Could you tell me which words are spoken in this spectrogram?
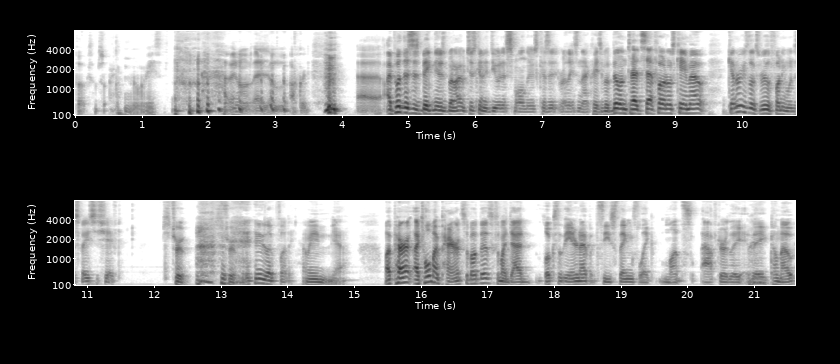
folks. I'm sorry. No worries. I don't. I don't awkward. Uh, I put this as big news, but I'm just gonna do it as small news because it really isn't that crazy. But Bill and Ted set photos came out. Keanu Reeves looks really funny when his face is shaved. It's true. It's true. he looked funny. I mean, yeah. My parent, I told my parents about this because my dad looks at the internet but sees things like months after they they come out.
